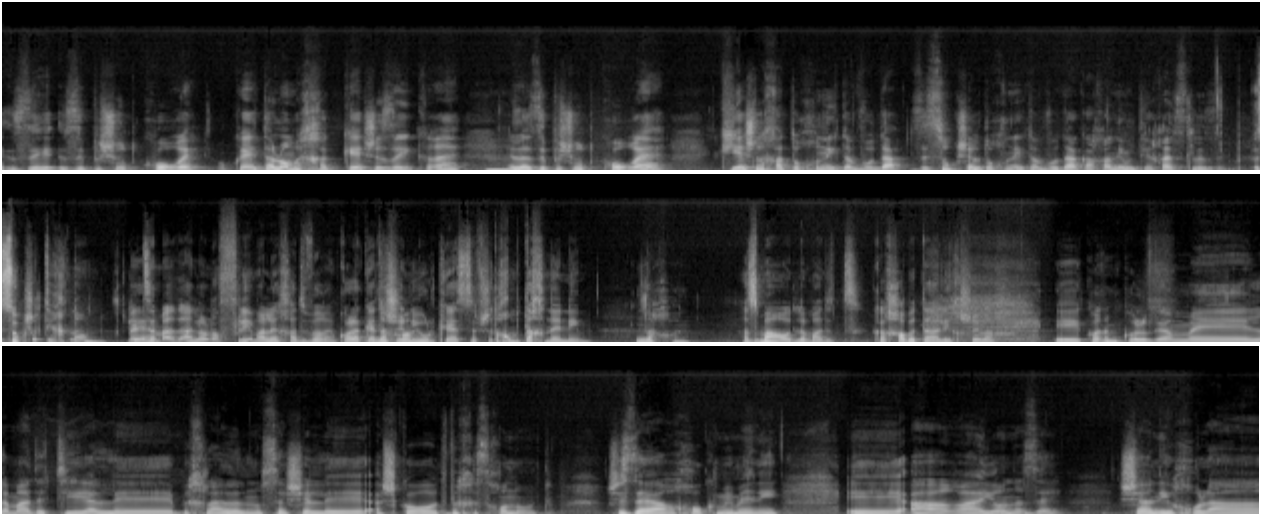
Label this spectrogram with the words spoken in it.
זה, זה פשוט קורה, אוקיי? אתה לא מחכה שזה יקרה, mm-hmm. אלא זה פשוט קורה, כי יש לך תוכנית עבודה, זה סוג של תוכנית עבודה, ככה אני מתייחסת לזה. סוג של תכנון. בעצם לא נופלים עליך דברים. כל הקטע של נכון. ניהול כסף, שאנחנו מתכננים. נכון. אז מה עוד למדת ככה בתהליך שלך? אה, קודם כל גם אה, למדתי על, אה, בכלל, על נושא של השקעות וחסכונות, שזה היה רחוק ממני. הרעיון הזה, שאני יכולה,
